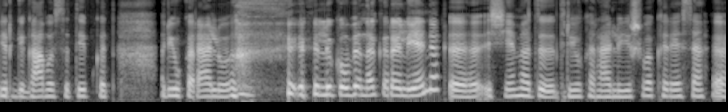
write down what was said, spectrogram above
irgi gavosi taip, kad trijų karalių likau viena karalienė. E, šiemet trijų karalių išvakarėse e,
